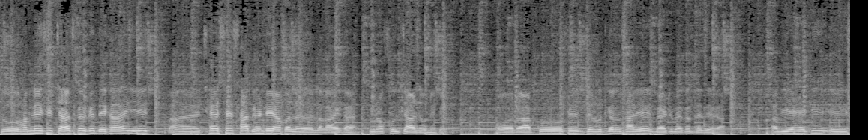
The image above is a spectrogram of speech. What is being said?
तो हमने इसे चार्ज करके देखा है, ये छः से सात घंटे यहाँ पर लगाएगा, पूरा फुल चार्ज होने पे। और आपको फिर ज़रूरत के अनुसार ये बैटरी बैकअप दे देगा। अब ये है कि इस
